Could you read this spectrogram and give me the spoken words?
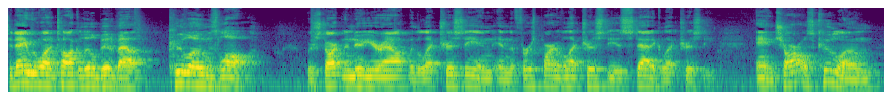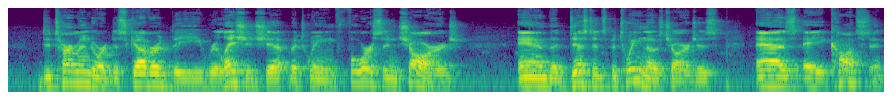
Today we want to talk a little bit about Coulomb's law. We're starting the new year out with electricity and, and the first part of electricity is static electricity. And Charles Coulomb determined or discovered the relationship between force and charge and the distance between those charges as a constant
